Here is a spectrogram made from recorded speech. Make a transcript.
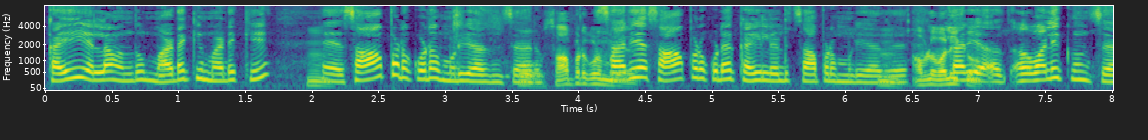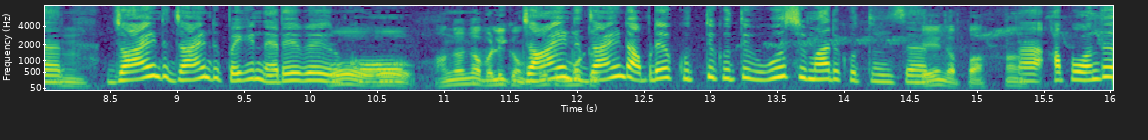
கை எல்லாம் வந்து மடக்கி மடக்கி அஹ், சாப்பிட கூட முடியாதுங்க சார். சாப்பிட கூட சரியா சாப்பிட கூட கையில் எடுத்து சாப்பிட முடியாது. சரியா வலிக்கும் சார். ஜாயிண்ட் ஜாயிண்ட் பெயின் நிறையவே இருக்கும். ஜாயிண்ட் ஜாயிண்ட் அப்படியே குத்தி குத்தி ஊசி மாதிரி குத்துங்க சார். அப்போ வந்து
